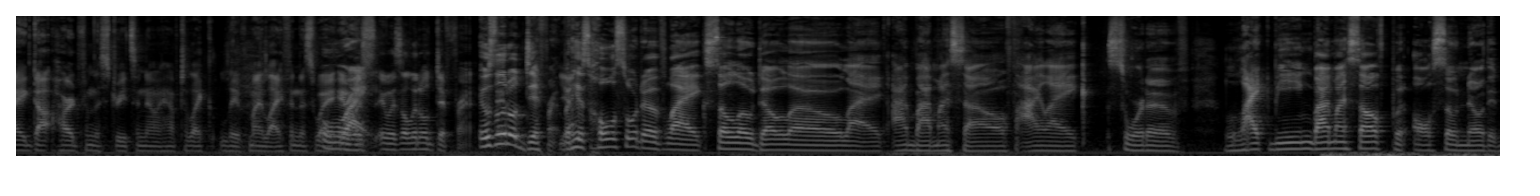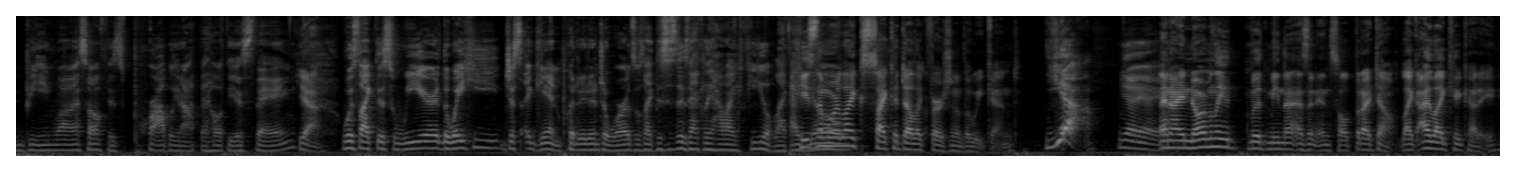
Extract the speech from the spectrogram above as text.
I got hard from the streets and now I have to like live my life in this way. It Right. was it was a little different. It was a little different, but his whole sort of like solo dolo, like I'm by myself. I like sort of like being by myself, but also know that being by myself is probably not the healthiest thing. Yeah. Was like this weird, the way he just again put it into words was like, this is exactly how I feel. Like I He's the more like psychedelic version of the Weeknd. Yeah. Yeah, yeah, yeah. And I normally would mean that as an insult, but I don't. Like I like Kid Cudi.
